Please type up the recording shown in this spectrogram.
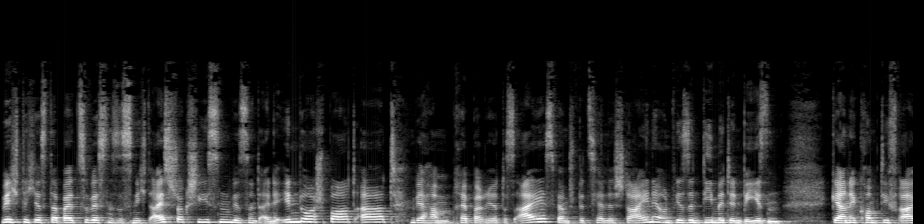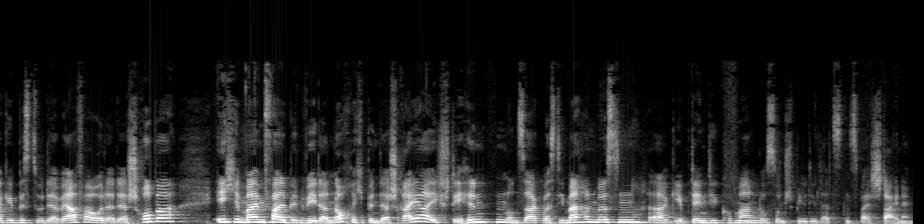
Wichtig ist dabei zu wissen, es ist nicht Eisstockschießen. Wir sind eine Indoor-Sportart. Wir haben präpariertes Eis, wir haben spezielle Steine und wir sind die mit den Besen. Gerne kommt die Frage, bist du der Werfer oder der Schrubber? Ich in meinem Fall bin weder noch. Ich bin der Schreier. Ich stehe hinten und sage, was die machen müssen, äh, gebe denen die Kommandos und spiele die letzten zwei Steine.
